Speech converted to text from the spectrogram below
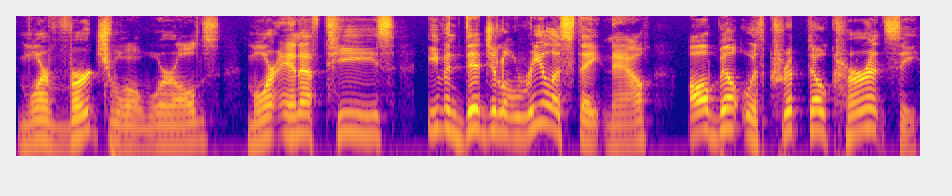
more virtual worlds, more NFTs, even digital real estate now, all built with cryptocurrency.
